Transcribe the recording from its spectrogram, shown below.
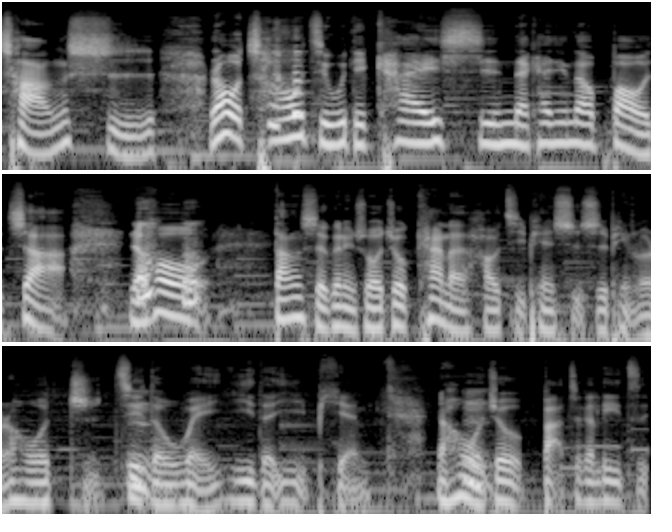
常识，然后我超级无敌开心的，开心到爆炸。然后当时跟你说，就看了好几篇时事评论，然后我只记得唯一的一篇，然后我就把这个例子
